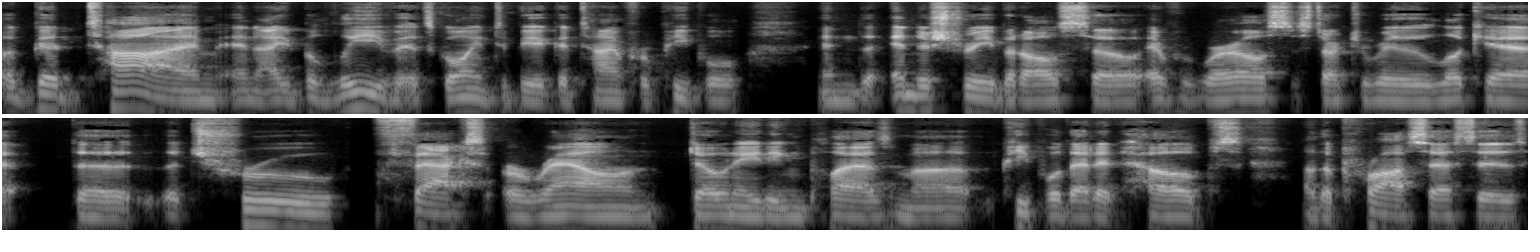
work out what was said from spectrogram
a good time. And I believe it's going to be a good time for people in the industry, but also everywhere else to start to really look at the, the true facts around donating plasma, people that it helps, uh, the processes.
